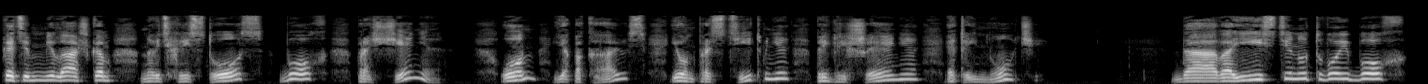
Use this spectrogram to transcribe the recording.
к этим милашкам. Но ведь Христос, Бог, прощение. Он, я покаюсь, и Он простит мне прегрешение этой ночи. «Да, воистину твой Бог,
